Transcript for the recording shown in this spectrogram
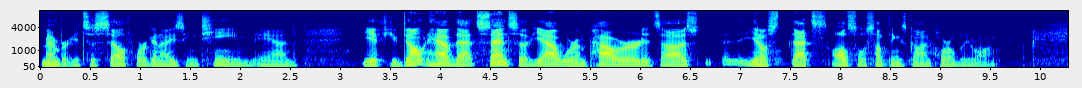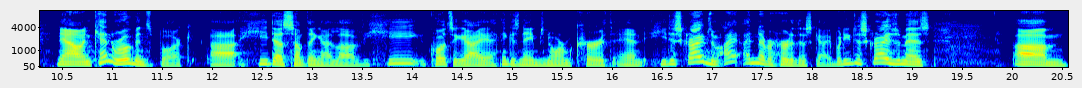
Remember, it's a self-organizing team and if you don't have that sense of yeah we're empowered it's us you know that's also something's gone horribly wrong. Now in ken rubin's book uh, he does something i love. He quotes a guy i think his name's norm kerth and he describes him I, i'd never heard of this guy but he describes him as um,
